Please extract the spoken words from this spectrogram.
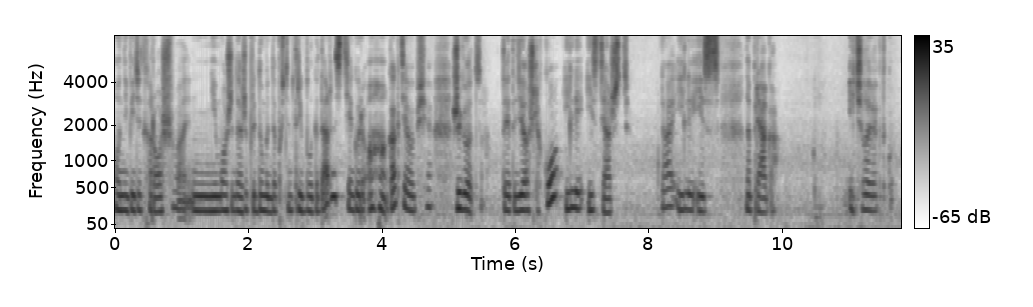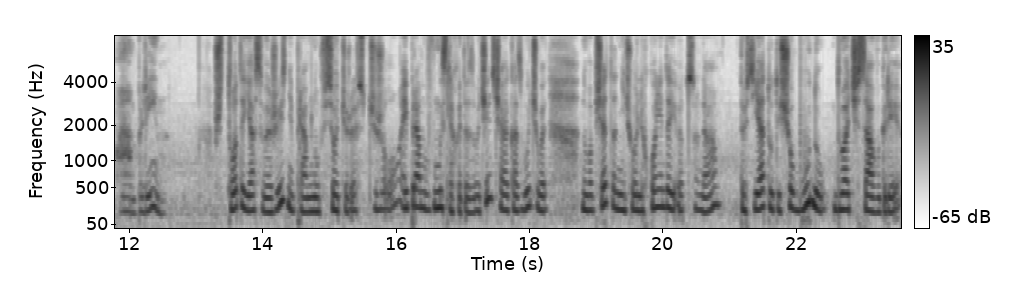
он не видит хорошего, не может даже придумать, допустим, три благодарности. Я говорю, ага, как тебе вообще живется? Ты это делаешь легко или из тяжести, да, или из напряга? И человек такой, а, блин, что-то я в своей жизни прям, ну, все тяжело. И прямо в мыслях это звучит, человек озвучивает, ну, вообще-то ничего легко не дается, да. То есть я тут еще буду два часа в игре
